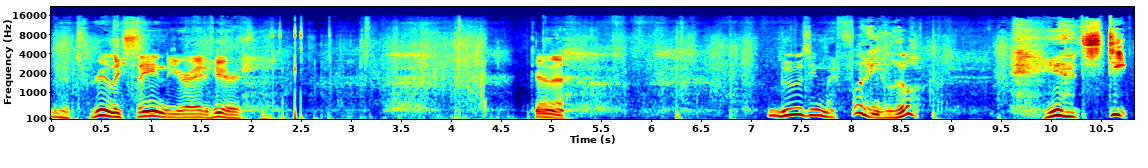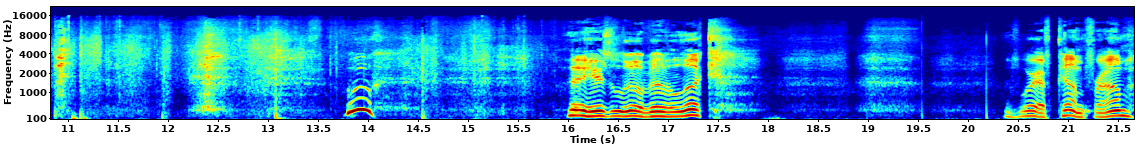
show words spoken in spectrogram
It's really sandy right here. Kind of losing my footing a little. And it's steep. Woo. Here's a little bit of a look of where I've come from.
